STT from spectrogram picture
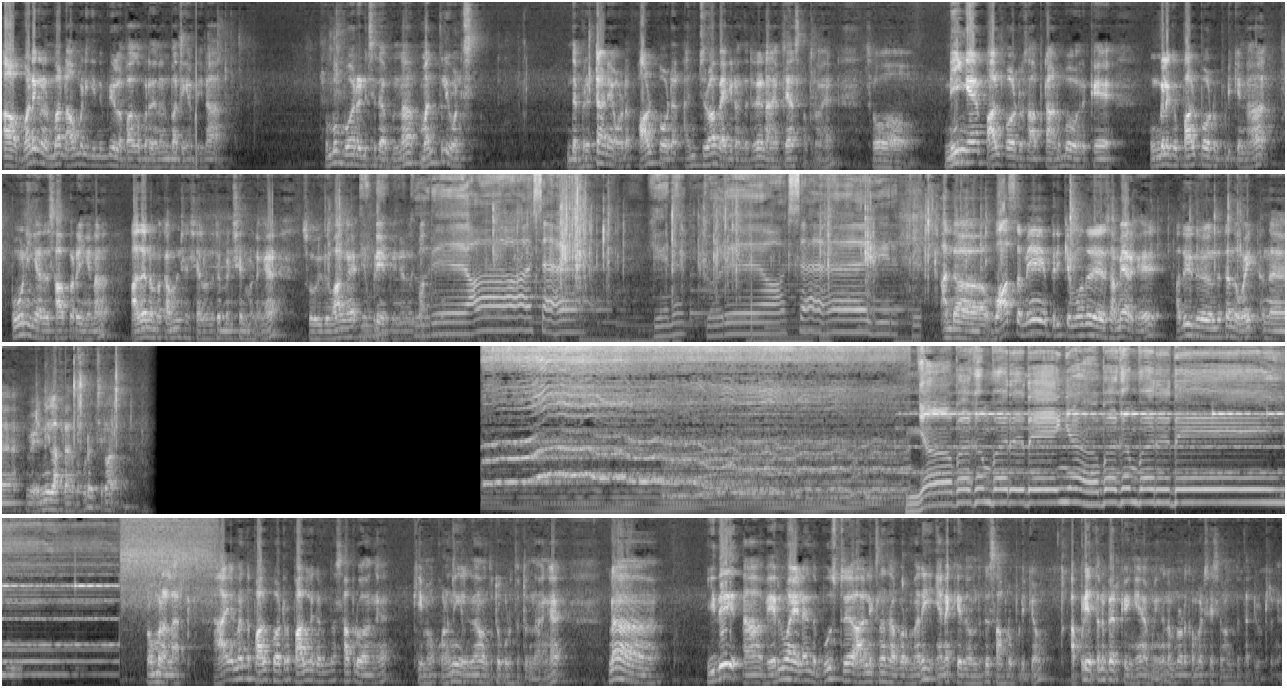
வணக்கம் நண்பா. நான் மணிக்கு இந்த வீடியோவில் பார்க்க போகிறது என்னன்னு பார்த்தீங்க அப்படின்னா ரொம்ப போர் அடிச்சது அப்படின்னா மந்த்லி ஒன்ஸ் இந்த பிரிட்டானியாவோட பால் பவுடர் அஞ்சு ரூபா பேக்கெட் வந்துட்டு நான் எப்பயாவது சாப்பிடுவேன். ஸோ நீங்கள் பால் பவுடர் சாப்பிட்ட அனுபவம் இருக்குது உங்களுக்கு பால் பவுடர் பிடிக்குன்னா இப்போ நீங்கள் அதை சாப்பிட்றீங்கன்னா அதை நம்ம கமெண்ட் செக்ஷனில் வந்துட்டு மென்ஷன் பண்ணுங்கள் ஸோ இது வாங்க எப்படி இருக்குங்கிறது இருக்கு. அந்த வாசமே பிரிக்கும் போது செம்மையாக இருக்குது அதுவும் இது வந்துட்டு அந்த ஒயிட் அந்த வெண்ணிலா ஃப்ளேவர் கூட வச்சுக்கலாம். ஞாபகம் வருதே ஞாபகம் வருதே. ரொம்ப நல்லா இருக்கு. நியாயமாக இந்த பால் பவுடர் பாலில் கலந்து தான் சாப்பிடுவாங்க. முக்கியமாக குழந்தைங்களுக்கு தான் வந்துட்டு கொடுத்துட்டு இருந்தாங்க ஆனால் இது நான் வெறும் வாயில இந்த பூஸ்ட்டு ஹார்லிக்ஸ்லாம் சாப்பிட்ற மாதிரி எனக்கு இது வந்துட்டு சாப்பிட பிடிக்கும். அப்படி எத்தனை பேர் இருக்கீங்க அப்படிங்க நம்மளோட கமெண்ட் செக்ஷன் தட்டி விட்டுருங்க.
